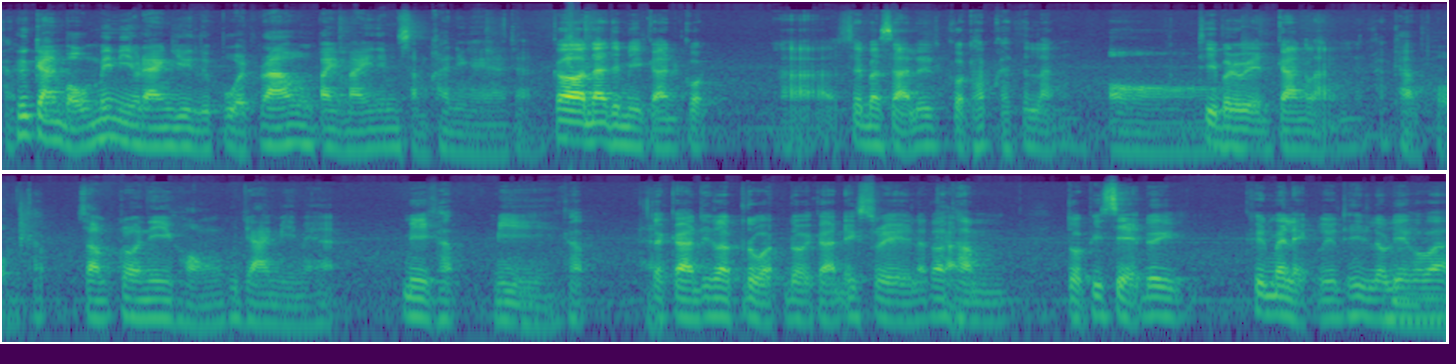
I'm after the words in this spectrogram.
ครับคือการบอกว่าไม่มีแรงยืนหรือปวดร้าวลงไปไหมเนี่ยมันสำคัญยังไงอาจารย์ก็น่าจะมีการกดอ่าเส้นประสาทหรือกดทับไขสันหลังอ๋อที่บริเวณกลางหลังนะครับครับผมครับสำหรับกรณีของคุณยายมีไหมฮะมีครับมีครับ จากการที่เราตรวจโดยการเอ็กซเรย์แล้วก็ครับทำตรวจพิเศษด้วยขึ้นแม่เหล็กหรือที่เราเรียกว่า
